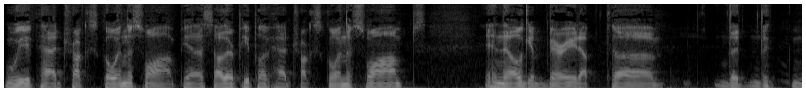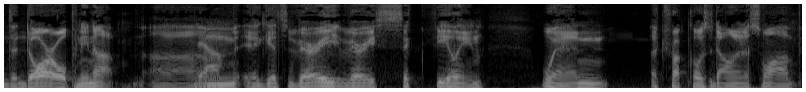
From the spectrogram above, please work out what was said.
We've had trucks go in the swamp. Yes, other people have had trucks go in the swamps, and they'll get buried up to the the, the door opening up. Um, Yeah. It gets very very sick feeling when a truck goes down in a swamp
